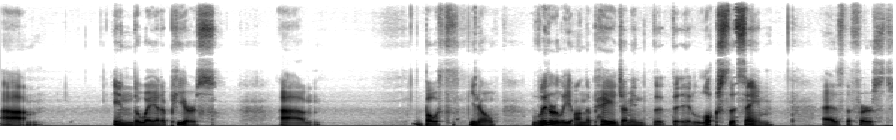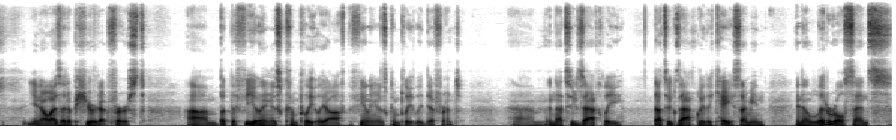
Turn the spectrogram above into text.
um, in the way it appears. Um, both, you know, literally on the page. I mean, the, the, it looks the same as the first, you know, as it appeared at first. Um, but the feeling is completely off. The feeling is completely different. Um, and that's exactly that's exactly the case. I mean, in a literal sense,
